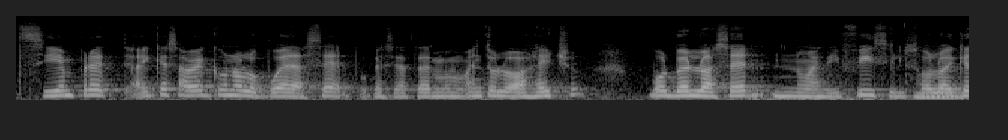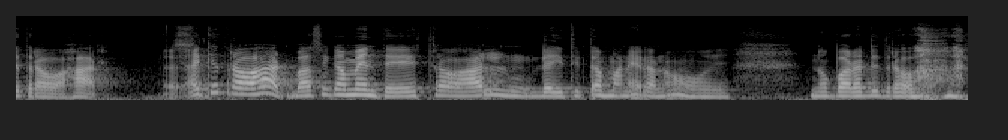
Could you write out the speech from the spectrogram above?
siempre hay que saber que uno lo puede hacer, porque si hasta el momento lo has hecho, volverlo a hacer no es difícil, solo hay que trabajar. Hay que trabajar, básicamente, es trabajar de distintas maneras, ¿no? Eh, no parar de trabajar.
